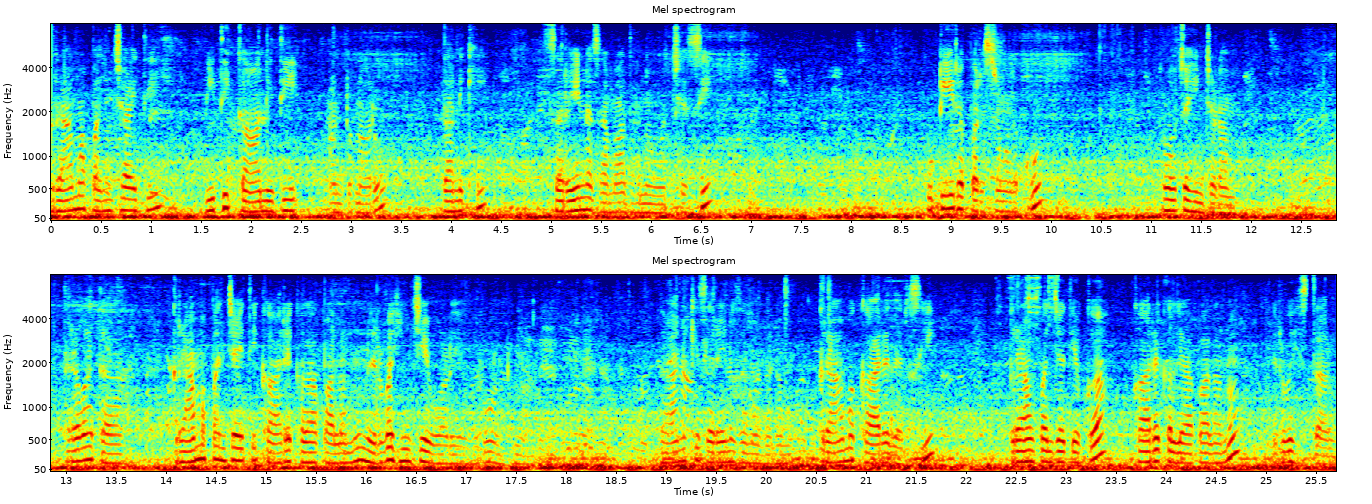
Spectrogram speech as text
గ్రామ పంచాయతీ విధి కానిది అంటున్నారు. దానికి సరైన సమాధానం వచ్చేసి కుటీర పరిశ్రమలకు ప్రోత్సహించడం. తర్వాత గ్రామ పంచాయతీ కార్యకలాపాలను నిర్వహించేవాడు ఎవరు అంటున్నారు? దానికి సరైన సమాధానం. గ్రామ కార్యదర్శి గ్రామ పంచాయతీ యొక్క కార్యకలాపాలను నిర్వహిస్తారు.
